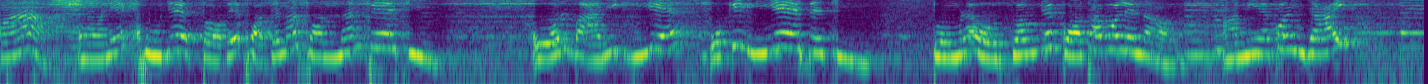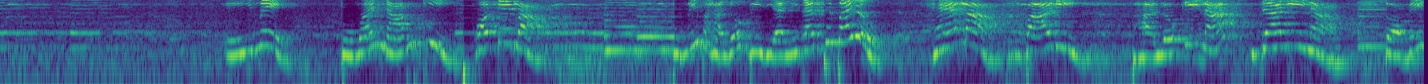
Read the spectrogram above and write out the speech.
মা, অনেক খুঁজে, তবে ফতেমা সন্ধান পেয়েছি। ওর বাড়ি গিয়ে ওকে নিয়ে এসেছি। তোমরা ওর সঙ্গে কথা বলে নাও। আমি এখন যাই। এই মেয়ে, তোমার নাম কি? ফতেমা। তুমি ভালো বিরিয়ানি রাখতে পারো? হ্যাঁ মা, পারি। ভালো কি না, জানি না। তবে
